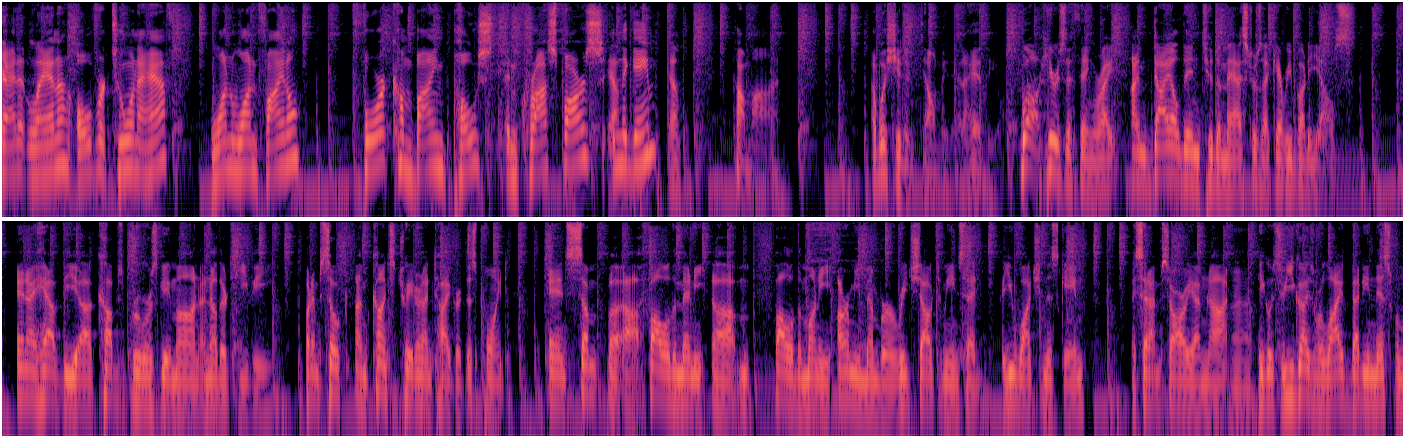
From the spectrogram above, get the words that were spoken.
at Atlanta over two and a half. One one final. Four combined post and crossbars in the game. Yeah. Come on. I wish you didn't tell me that. I had the. Well, here's the thing, right? I'm dialed into the Masters like everybody else, and I have the uh, Cubs Brewers game on another TV. But I'm so I'm concentrated on Tiger at this point. And some uh, uh, follow the many uh, follow the money Army member reached out to me and said, "Are you watching this game?" I said, "I'm sorry, I'm not." He goes, "You guys were live betting this when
